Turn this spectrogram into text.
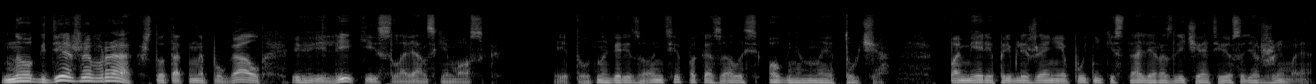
Но где же враг, что так напугал великий славянский мозг?» И тут на горизонте показалась огненная туча. По мере приближения путники стали различать ее содержимое.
